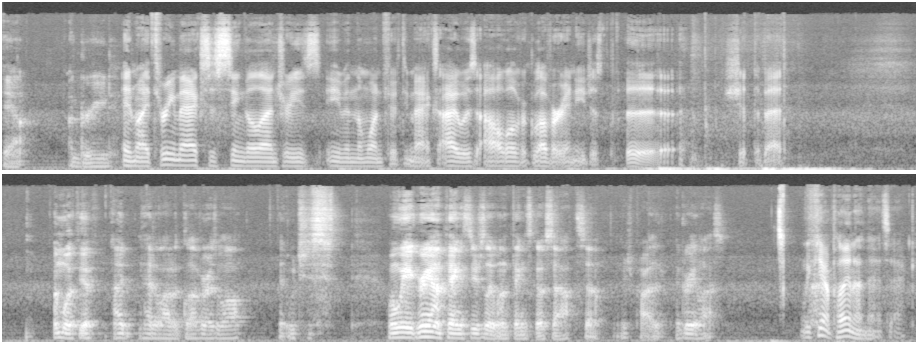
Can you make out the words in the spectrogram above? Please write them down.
Yeah, agreed. in my three maxes, single entries, even the 150 max. I was all over Glover, and he just ugh, shit the bed. I'm with you. I had a lot of Glover as well, which is when we agree on things, usually when things go south. So we should probably agree less. We can't plan on that, Zach.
